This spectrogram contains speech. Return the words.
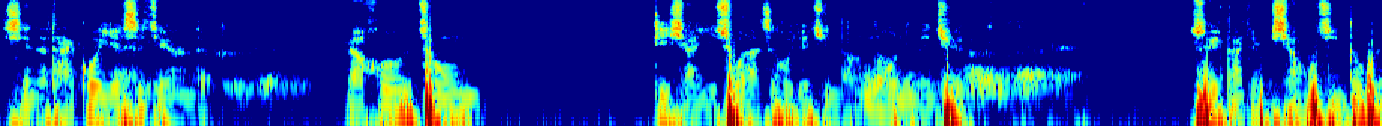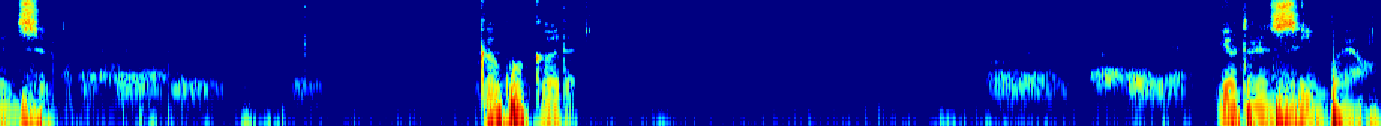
现在泰国也是这样的，然后从地下一出来之后，就进到楼里面去了，所以大家相互之间都不认识了。各过各的，有的人适应不了，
